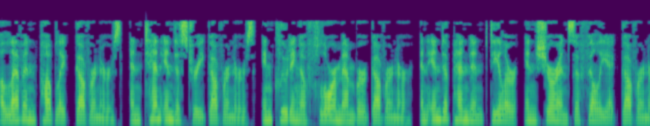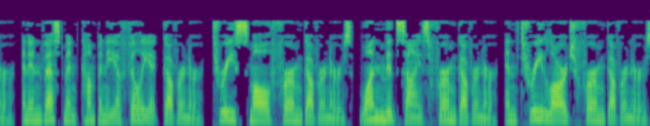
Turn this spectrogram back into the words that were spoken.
11 public governors, and 10 industry governors, including a floor member governor, an independent dealer, insurance affiliate governor, an investment company affiliate governor, three small firm governors, one midsize firm governor, and three large firm governors.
